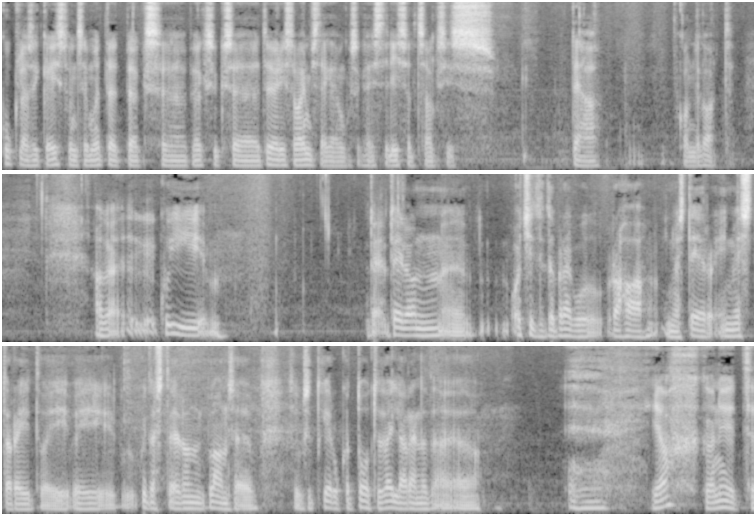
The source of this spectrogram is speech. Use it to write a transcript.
kuklas ikka istunud, see mõte, et peaks, peaks niisuguse tööriista valmis tegema, kus hästi lihtsalt saaks siis teha 3D kaart. aga kui te, teil on, otsite te praegu raha, investeer-, investoreid või, või kuidas teil on plaan see, niisugused keerukad tooted välja arendada ja äh, jah, ka need,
